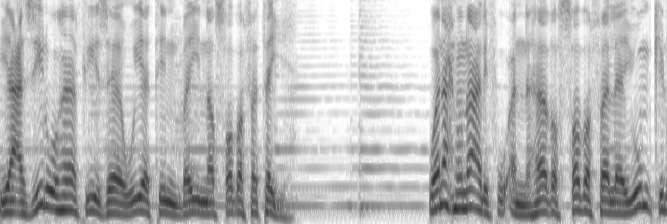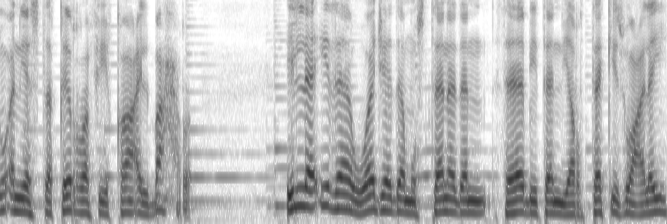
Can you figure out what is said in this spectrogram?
يعزلها في زاوية بين صدفتيه. ونحن نعرف أن هذا الصدف لا يمكن أن يستقر في قاع البحر إلا إذا وجد مستندا ثابتا يرتكز عليه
